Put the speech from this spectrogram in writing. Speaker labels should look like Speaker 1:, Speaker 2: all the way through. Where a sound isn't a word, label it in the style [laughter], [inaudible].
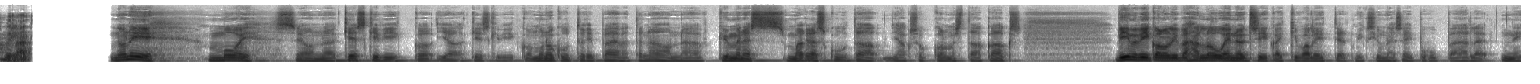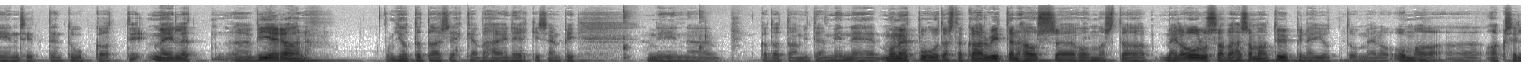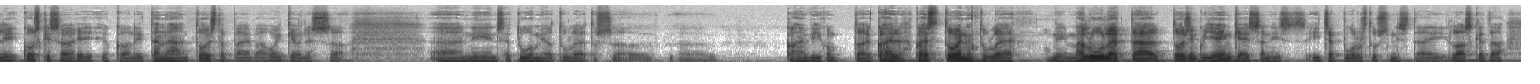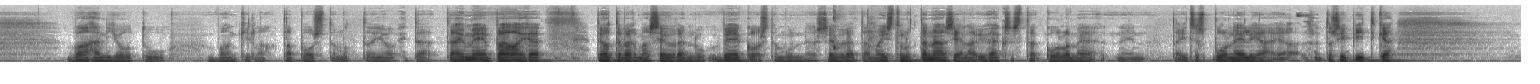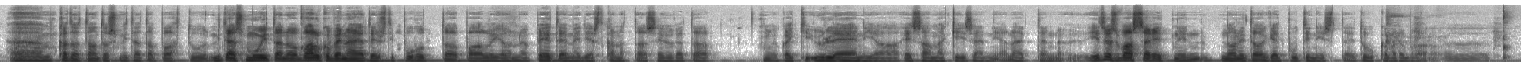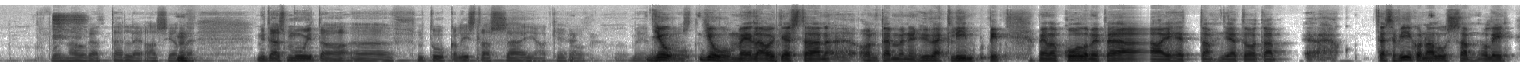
Speaker 1: kahvilaan.
Speaker 2: No niin, moi. Se on keskiviikko ja keskiviikko on monokulttuuripäivä. Tänään on 10. marraskuuta jakso 302. Viime viikolla oli vähän low energy, kaikki valitti, että miksi Junes ei puhu päälle, niin sitten Tuukka otti meille vieraan, jotta taisi ehkä vähän energisempi, niin katsotaan miten menee. Monet puhuu tästä Carl Rittenhouse-hommasta. Meillä Oulussa on vähän samantyyppinen juttu. Meillä on oma Akseli Koskisaari, joka oli tänään toista päivää oikeudessa, niin se tuomio tulee tuossa kahden viikon, tai kahdesta toinen tulee, niin mä luulen, että toisin kuin Jenkeissä, niin itsepuolustus niistä ei lasketa, vaan hän joutuu vankilaan taposta, mutta joo, tämä ei ole meidän pääaihe. Te olette varmaan seurannut VKsta mun seurata. Mä istunut tänään siellä yhdeksästä kolmeen, niin, tai itse asiassa puoli neljää, ja se on tosi pitkä. Ähm, katsotaan tuossa, mitä tapahtuu. Mitäs muita? No valko tietysti puhuttaa paljon. PT-mediasta kannattaa seurata kaikki Yleen ja Esa Mäkisen ja näiden. Itse asiassa vassarit, niin ne on niitä oikeat putinisteja. Tuukka varmaan äh, voi nauraa tälle asialle. Hmm. Mitäs muita? Äh, no, Tuukka, listaa sä ja kerro
Speaker 3: Joo, juu, meillä oikeastaan on tämmöinen hyvä klimppi. Meillä on kolme pääaihetta ja tuota, tässä viikon alussa oli,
